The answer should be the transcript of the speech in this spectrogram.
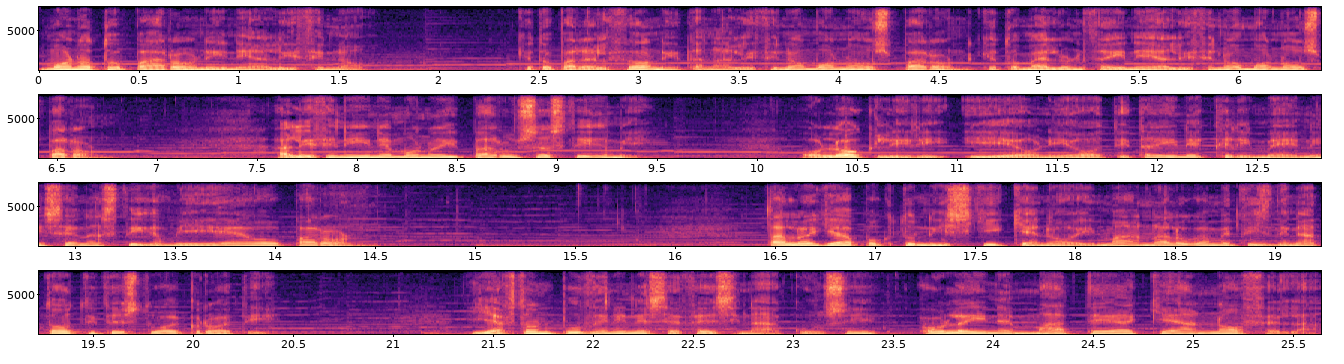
Μόνο το παρόν είναι αληθινό. Και το παρελθόν ήταν αληθινό μόνο ως παρόν και το μέλλον θα είναι αληθινό μόνο ως παρόν. Αληθινή είναι μόνο η παρούσα στιγμή. Ολόκληρη η αιωνιότητα είναι κρυμμένη σε ένα στιγμιαίο παρόν. Τα λόγια αποκτούν ισχύ και νόημα ανάλογα με τις δυνατότητες του ακροατή. Για αυτόν που δεν είναι σε θέση να ακούσει, όλα είναι μάταια και ανώφελα.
